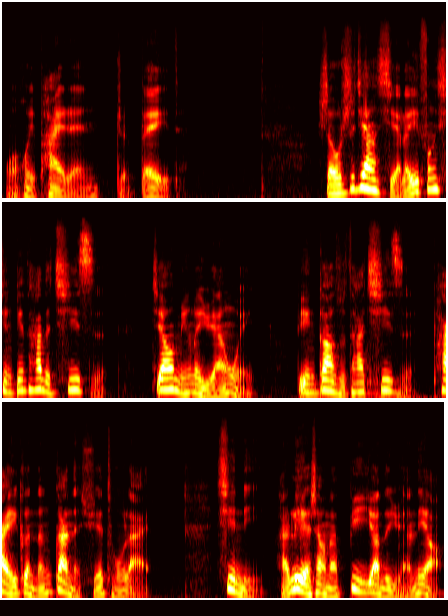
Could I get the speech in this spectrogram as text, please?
我会派人准备的。首饰匠写了一封信给他的妻子，交明了原委，并告诉他妻子派一个能干的学徒来。信里还列上了必要的原料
